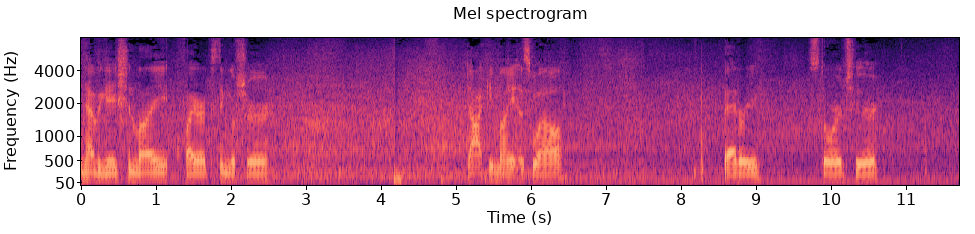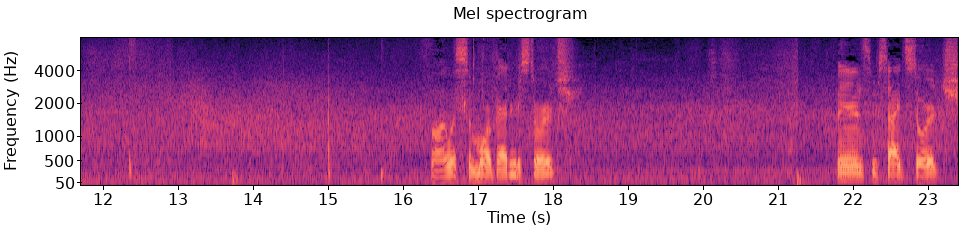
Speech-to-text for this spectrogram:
Navigation light, fire extinguisher, docking light as well battery storage here. Along with some more battery storage. And some side storage.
